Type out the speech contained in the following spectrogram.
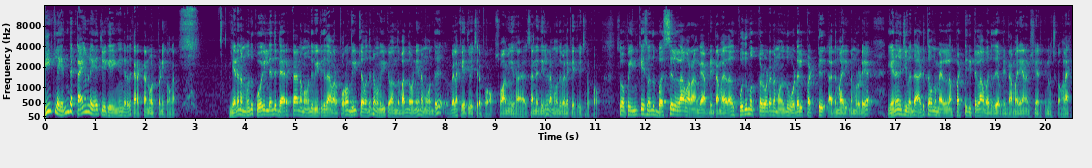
வீட்டில் எந்த டைமில் ஏற்றி வைக்கிறீங்கிறத கரெக்டாக நோட் பண்ணிக்கோங்க. ஏன்னா நம்ம வந்து கோயிலேருந்து டேரெக்டாக நம்ம வந்து வீட்டுக்கு தான் வரப்போகிறோம் வீட்டில் வந்து நம்ம வீட்டு வந்து வந்தோடனே நம்ம வந்து விளக்கேற்றி வச்சிட போகிறோம் சுவாமி ச- சன்னதியில் நம்ம வந்து விளக்கேற்றி வச்சிட போகிறோம் ஸோ இப்போ இன்கேஸ் வந்து பஸ்ஸிலலாம் வராங்க அப்படின்ற மாதிரி அதாவது பொதுமக்களோட நம்ம வந்து உடல் பட்டு அந்த மாதிரி நம்மளுடைய எனர்ஜி வந்து அடுத்தவங்க மேலெல்லாம் பட்டுக்கிட்டலாம் வருது அப்படின்ற மாதிரியான விஷயம் இருக்குன்னு வச்சுக்கோங்களேன்.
